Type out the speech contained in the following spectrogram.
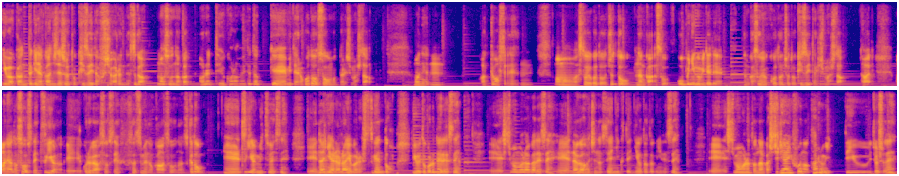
違和感的な感じでちょっと気づいた節はあるんですが、まあそう、なんか、あれ？手絡めてたっけ？みたいなことをそう思ったりしました。まあね、うん。合ってますよね。うん。まあまあまあ、そういうことをちょっと、なんかそう、オープニング見てて、なんかそういうことをちょっと気づいたりしました。はい。まあね、あとそうですね、次が、えー、これがそうですね、二つ目の感想なんですけど、えー、次が三つ目ですね、えー、何やらライバル出現というところでですね、えー、島村がですね、えー、長渕の精肉店に寄った時にですね、えー、島村となんか知り合い風のタルミっていう女子ね、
